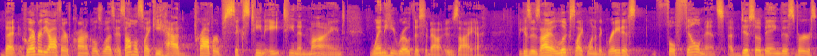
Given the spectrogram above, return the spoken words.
But whoever the author of Chronicles was, it's almost like he had Proverbs 16, 18 in mind when he wrote this about Uzziah. Because Uzziah looks like one of the greatest fulfillments of disobeying this verse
